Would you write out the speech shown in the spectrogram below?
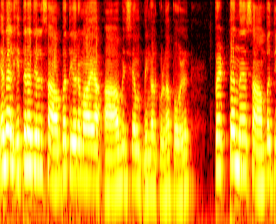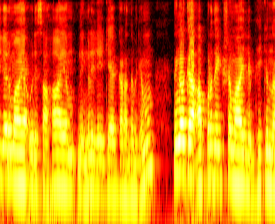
എന്നാൽ ഇത്തരത്തിൽ സാമ്പത്തികപരമായ ആവശ്യം നിങ്ങൾക്കുള്ളപ്പോൾ പെട്ടെന്ന് സാമ്പത്തികപരമായ ഒരു സഹായം നിങ്ങളിലേക്ക് കടന്നു വരും നിങ്ങൾക്ക് അപ്രതീക്ഷമായി ലഭിക്കുന്ന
